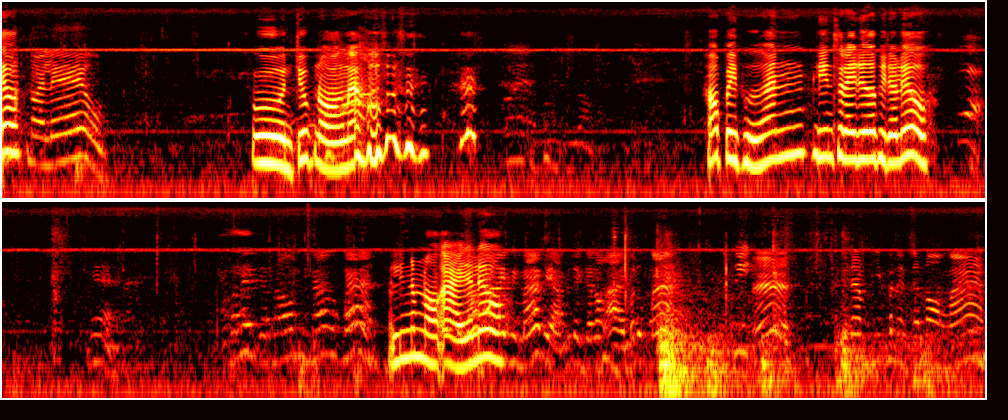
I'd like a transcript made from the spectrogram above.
ร็วหน่อยเร็วๆอุ่นจุ๊บน้องนะเข้าไปเผื่อนลินสไลเดอร์ผิดเร็วๆลินน้ำน้องอายเร็วไปมาเดี๋ยวมันเด็กจะน้องอายมาลูกมาอ่าพี่น้ำพี่มันเด็กจะน้องมา ๆ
